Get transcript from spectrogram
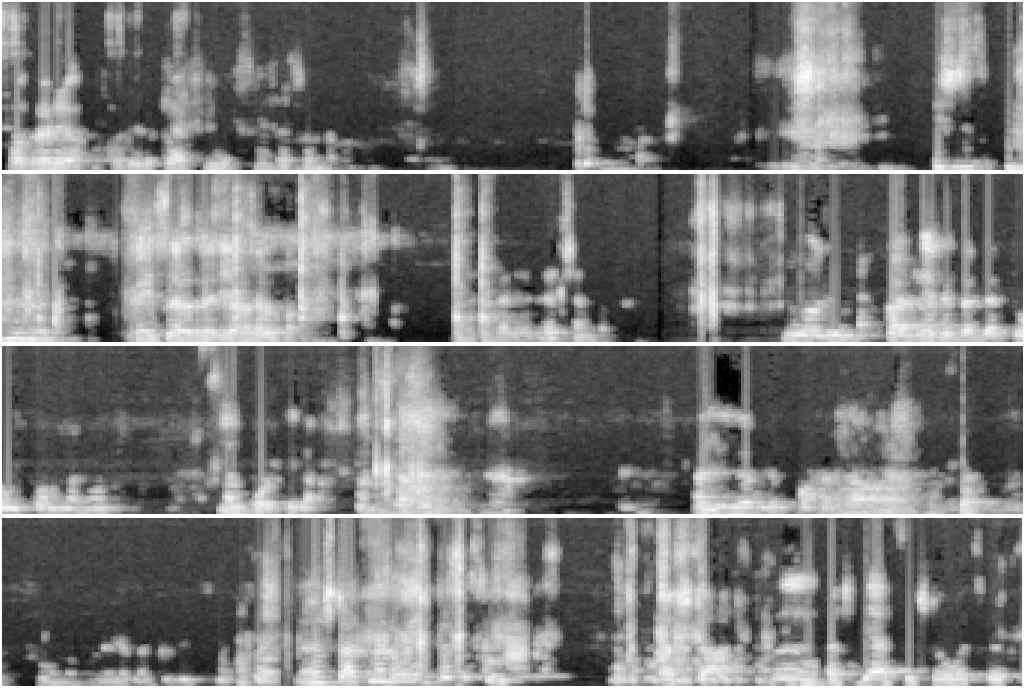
ಒಗ್ಗರಣೆ ಹಾಕೋದು ಇದಕ್ಕೆ ಹಾಕಿ ಮಿಕ್ಸ್ ಮಾಡಿದ್ರೆ ಚಂದ. ಸಾಕು. ಸ್ವಲ್ಪ. ಕರಿಯಾದ್ರೆ ಚಂದ. ಇವಾಗ ಕಡಲೆ ಬೇಕಂತ ಉಳ್ಕೊಂಡು ನಾನು ನಾನು ಕೊಡ್ತಿಲ್ಲ. ಸ್ಟಾರ್ಟ್ ಮಾಡು ಏನ್ ಪ್ರೊಸೆಸ್ ಅಷ್ಟ ಹ್ಮ್ ಫಸ್ಟ್ ಗ್ಯಾಸ್ ಸ್ಟವ್ ಹಚ್ಬೇಕು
